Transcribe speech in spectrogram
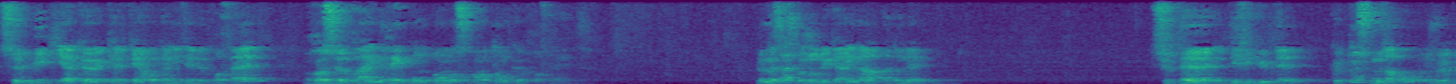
celui qui accueille quelqu'un en qualité de prophète recevra une récompense en tant que prophète. le message qu'aujourd'hui Karine a, donné, sur tes difficultés, que tous nous avons, je ne vais, vais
